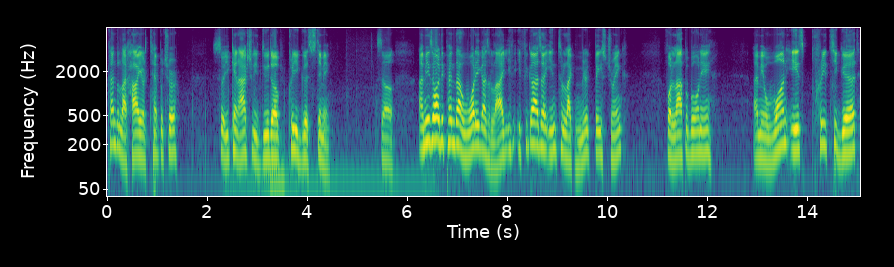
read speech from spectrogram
kind of like higher temperature, so you can actually do the pretty good steaming. So I mean, it's all depends on what you guys like. If, if you guys are into like milk-based drink for La Pavoni, I mean, one is pretty good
